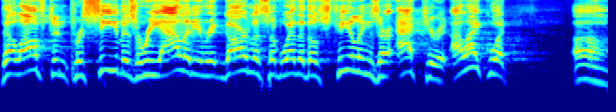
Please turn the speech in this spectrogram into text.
they'll often perceive as reality, regardless of whether those feelings are accurate. I like what. Uh,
